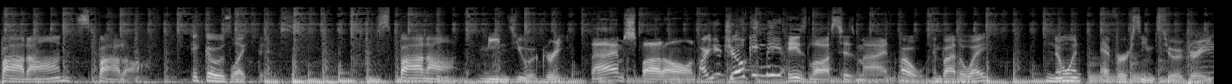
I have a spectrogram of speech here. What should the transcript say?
Spot on, spot off. It goes like this. Spot on means you agree. I'm spot on. Are you joking me? He's lost his mind. Oh, and by the way, no one ever seems to agree.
